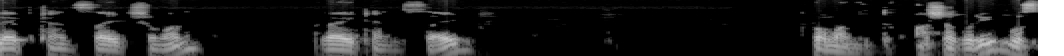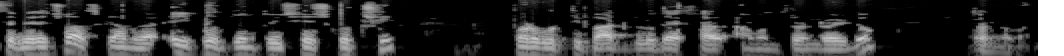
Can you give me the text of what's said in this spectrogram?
লেফট হ্যান্ড সাইড সমান রাইট হ্যান্ড সাইড প্রমাণিত। আশা করি বুঝতে পেরেছ, আজকে আমরা এই পর্যন্তই শেষ করছি। পরবর্তী পাঠগুলো দেখার আমন্ত্রণ রইল। ধন্যবাদ।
